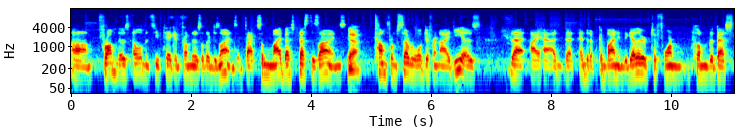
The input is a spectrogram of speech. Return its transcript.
um, from those elements you've taken from those other designs. In fact, some of my best best designs yeah, come from several different ideas that I had that ended up combining together to form some of the best.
